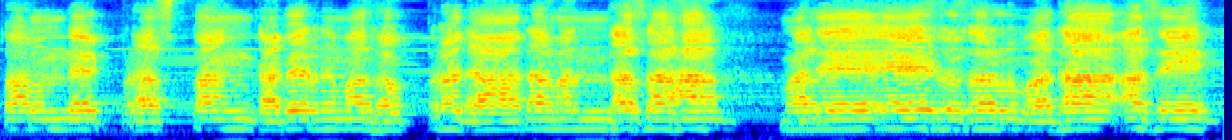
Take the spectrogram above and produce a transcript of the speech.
त्वम् विप्रस्पम् कविर्मधुप्रजातमन्धसः मदेषु सर्वदा असि।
